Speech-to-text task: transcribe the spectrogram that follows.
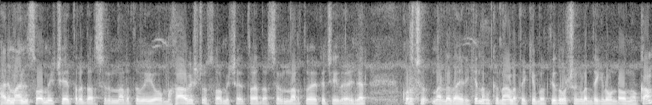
ഹനുമാൻ സ്വാമി ക്ഷേത്ര ദർശനം നടത്തുകയോ മഹാവിഷ്ണു സ്വാമി ക്ഷേത്ര ദർശനം നടത്തുകയോ ഒക്കെ ചെയ്തു കഴിഞ്ഞാൽ കുറച്ച് നല്ലതായിരിക്കും. നമുക്ക് നാളത്തേക്ക് മൃത്യുദോഷങ്ങൾ എന്തെങ്കിലും ഉണ്ടോ എന്ന് നോക്കാം.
